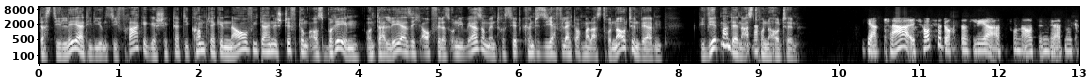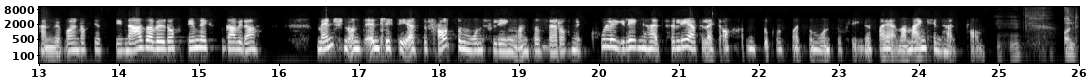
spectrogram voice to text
dass die Lea, die, die uns die Frage geschickt hat, die kommt ja genau wie deine Stiftung aus Bremen. Und da Lea sich auch für das Universum interessiert, könnte sie ja vielleicht auch mal Astronautin werden. Wie wird man denn Astronautin? Ja klar, ich hoffe doch, dass Lea Astronautin werden kann. Wir wollen doch jetzt, die NASA will doch demnächst sogar wieder Menschen und endlich die erste Frau zum Mond fliegen. Und das wäre doch eine coole Gelegenheit für Lea, vielleicht auch in Zukunft mal zum Mond zu fliegen. Das war ja immer mein Kindheitstraum. Und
